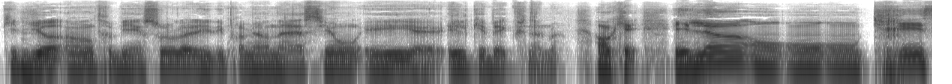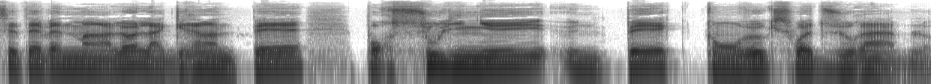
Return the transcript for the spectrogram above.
qu'il y a entre, bien sûr, les, Premières Nations et, et, le Québec, finalement. OK. Et là, on, on, on crée cet événement-là, la Grande Paix, pour souligner une paix qu'on veut qu'il soit durable.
